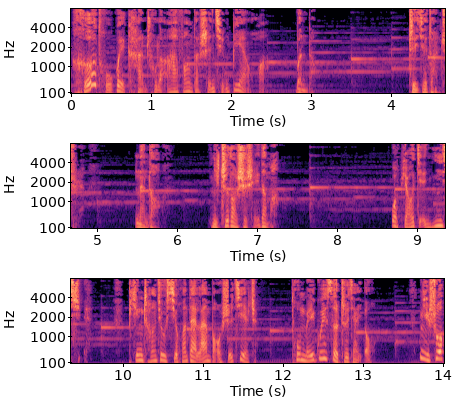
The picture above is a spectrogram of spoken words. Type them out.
何土贵看出了阿芳的神情变化，问道：“这截断指，难道你知道是谁的吗？”我表姐妮雪，平常就喜欢戴蓝宝石戒指，涂玫瑰色指甲油。你说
